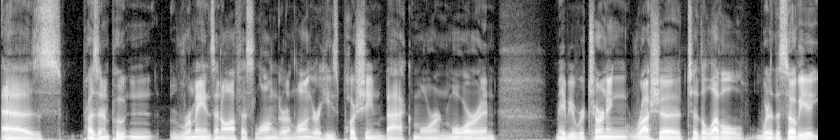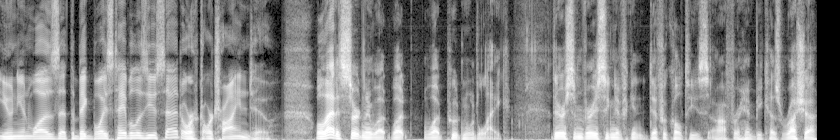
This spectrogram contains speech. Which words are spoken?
as President Putin remains in office longer and longer. He's pushing back more and more and maybe returning Russia to the level where the Soviet Union was at the big boys table, as you said, or, or trying to. Well, that is certainly what, what, what Putin would like. There are some very significant difficulties uh, for him because Russia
